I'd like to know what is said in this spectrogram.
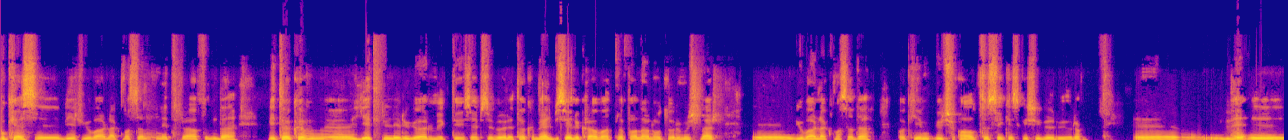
bu kez e, bir yuvarlak masanın etrafında bir takım e, yetkilileri görmekteyiz. Hepsi böyle takım elbiseli, kravatlı falan oturmuşlar e, yuvarlak masada bakayım 3, 6, 8 kişi görüyorum. E, ve e,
